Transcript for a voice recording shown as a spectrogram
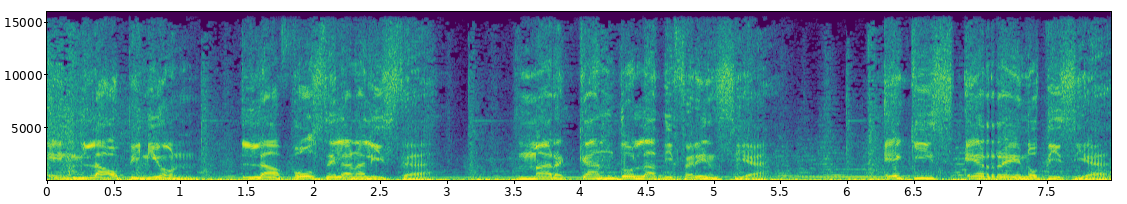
En la opinión, la voz del analista, marcando la diferencia. XR Noticias.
